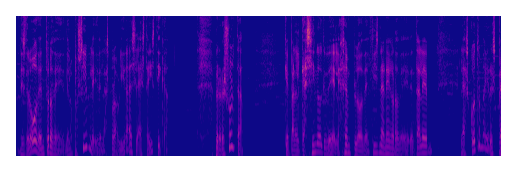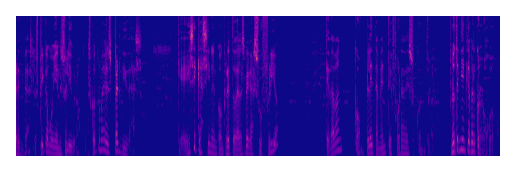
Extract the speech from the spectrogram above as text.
Desde luego dentro de lo posible y de las probabilidades y la estadística. Pero resulta que para el casino del ejemplo del cisne negro de, Taleb, las cuatro mayores pérdidas, lo explica muy bien en su libro, las cuatro mayores pérdidas que ese casino en concreto de Las Vegas sufrió, quedaban completamente fuera de su control. No tenían que ver con el juego.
